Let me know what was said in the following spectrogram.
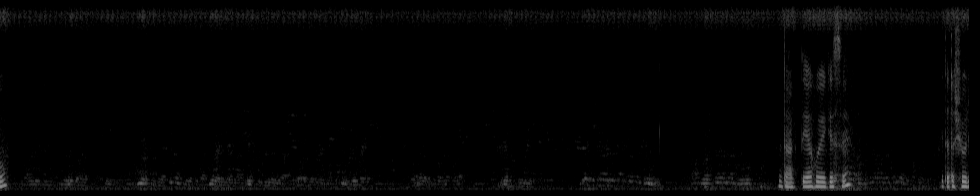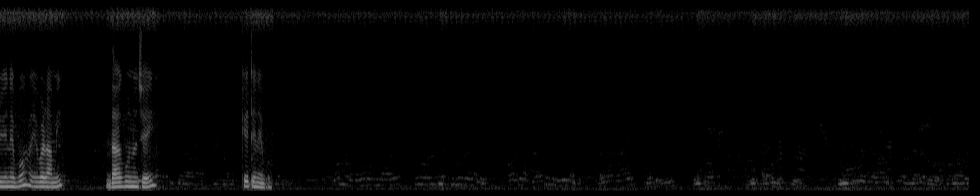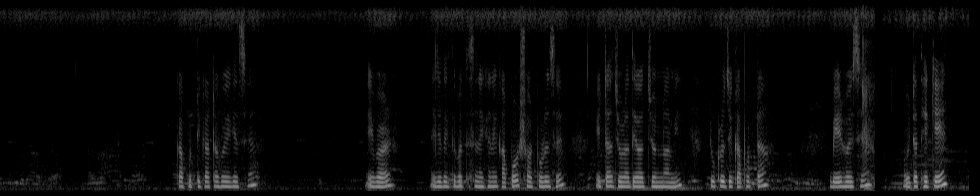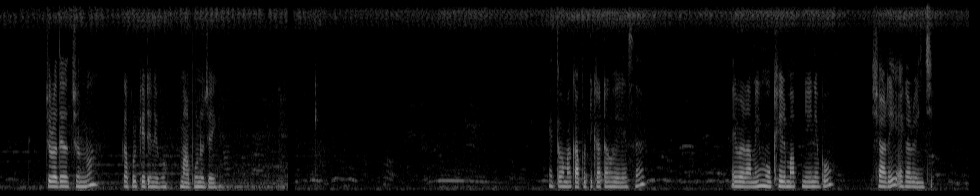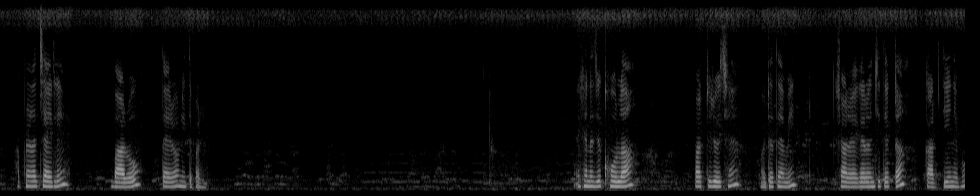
দাগ দেওয়া হয়ে গেছে। ফিতাটা সরিয়ে নেব। এবার আমি দাগ অনুযায়ী কেটে নেব। কাপড়টি কাটা হয়ে গেছে। এবার এই যে দেখতে পাচ্ছেন এখানে কাপড় শর্ট পড়েছে এটা জোড়া দেওয়ার জন্য আমি টুকরো যে কাপড়টা বের হয়েছে, ওইটা থেকে জোড়া দেওয়ার জন্য কাপড় কেটে নেব মাপ অনুযায়ী। এই তো আমার কাপড়টি কাটা হয়ে গেছে। এবার আমি মুখের মাপ নিয়ে নেব। সাড়ে এগারো ইঞ্চি। আপনারা চাইলে বারো, তেরো নিতে পারেন। এখানে যে খোলা পাটটি রয়েছে, ওইটাতে আমি সাড়ে এগারো ইঞ্চিতে একটা কাট দিয়ে নেব।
